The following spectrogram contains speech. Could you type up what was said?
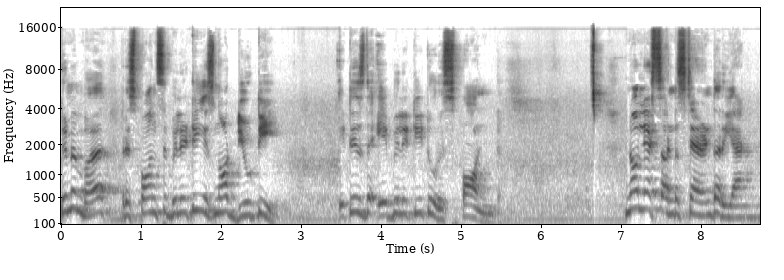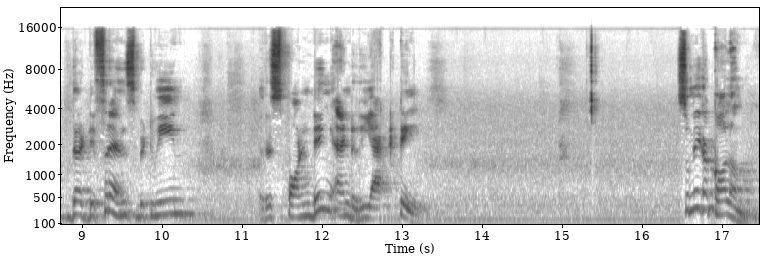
Remember, responsibility is not duty, it is the ability to respond. Now let's understand the react the difference between responding and reacting. So make a column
